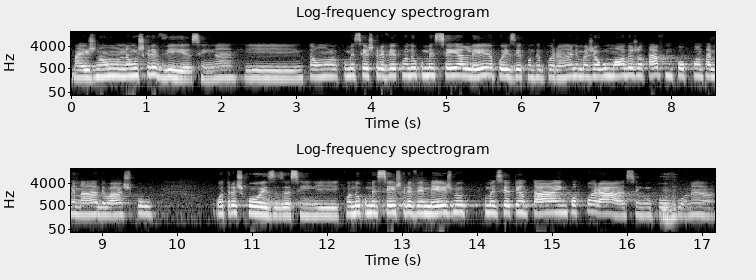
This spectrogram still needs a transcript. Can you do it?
mas não não escrevia assim, né? E então eu comecei a escrever quando eu comecei a ler a poesia contemporânea, mas de algum modo eu já estava um pouco contaminada, eu acho, por outras coisas assim. E quando eu comecei a escrever mesmo, eu comecei a tentar incorporar assim um pouco, uhum. né?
